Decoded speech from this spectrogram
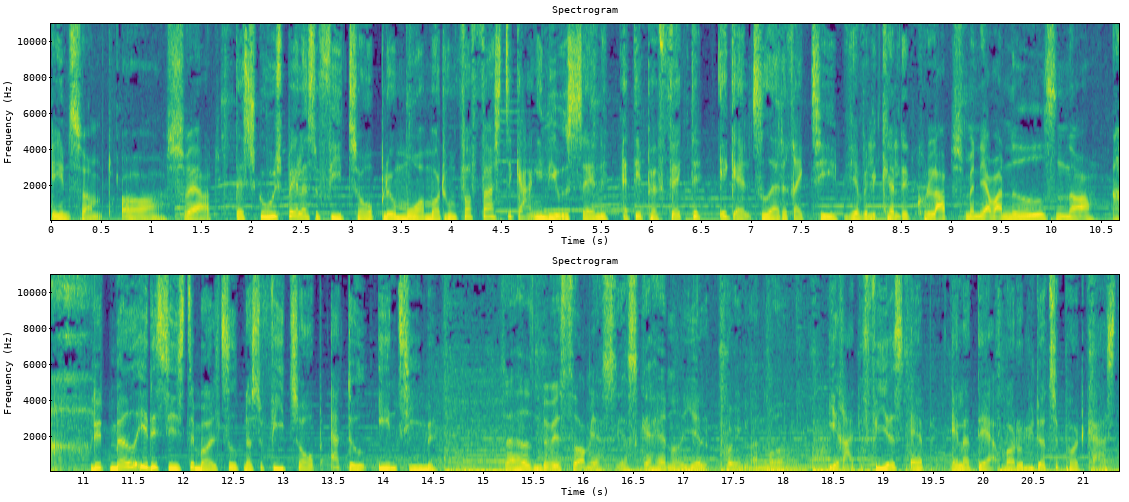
ensomt og svært. Da skuespiller Sofie Torp blev mor, måtte hun for første gang i livet sande, at det perfekte ikke altid er det rigtige. Jeg vil ikke kalde det et kollaps, men jeg var nede sådan og... Lyt med i det sidste måltid, når Sofie Torp er død i en time. Så jeg havde sådan en bevidsthed om, at jeg, jeg skal have noget hjælp på en eller anden måde. I Radio 4's app, eller der, hvor du lytter til podcast.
